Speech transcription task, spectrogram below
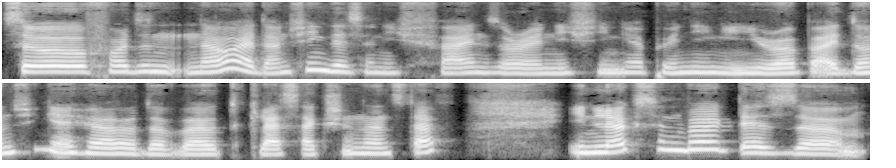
So for the no, I don't think there's any fines or anything happening in Europe. I don't think I heard about class action and stuff. In Luxembourg, there's um,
